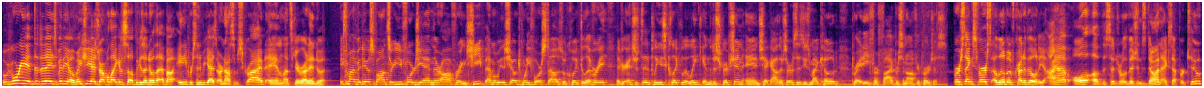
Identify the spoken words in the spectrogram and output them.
But before we get into today's video, make sure you guys drop a like and sub because I know that about 80% of you guys are not subscribed. And let's get right into it. Thanks to my video sponsor, U4GM. They're offering cheap MLB The Show 24 stubs with quick delivery. If you're interested, please click the link in the description and check out their services. Use my code Brady for 5% off your purchase. First things first, a little bit of credibility. I have all of the Central Divisions done except for two,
